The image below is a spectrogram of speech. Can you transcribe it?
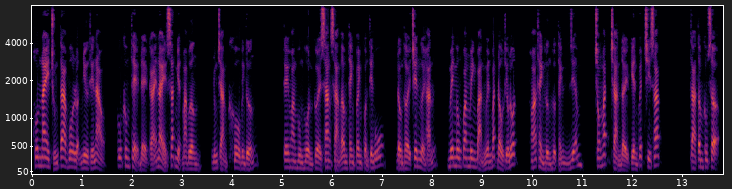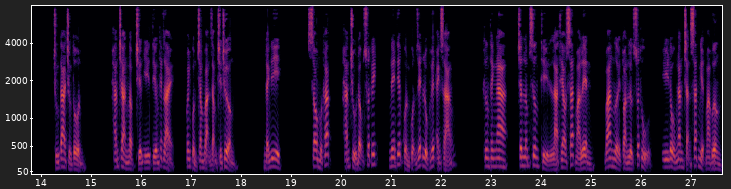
hôm nay chúng ta vô luận như thế nào, cũng không thể để cái này sát nhiệt ma vương nhúng chạm khô binh tướng. Tề hoàng hùng hồn cười sang sảng âm thanh quanh quần thiên vũ, đồng thời trên người hắn bên mông quang minh bản nguyên bắt đầu thiếu đốt, hóa thành hừng hực thánh diễm, trong mắt tràn đầy kiên quyết chi sắc. Tà tâm không sợ chúng ta trường tồn. Hắn tràn ngập chiến ý tiếng thét dài, quanh quần trăm vạn dặm chiến trường. Đánh đi. Sau một khắc, hắn chủ động xuất kích, nên tiếp quần quận giết lục huyết ánh sáng. Khương thanh nga, chân lâm xương thì là theo sát mà lên, ba người toàn lực xuất thủ, ý đồ ngăn chặn sát nghiệt ma vương.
